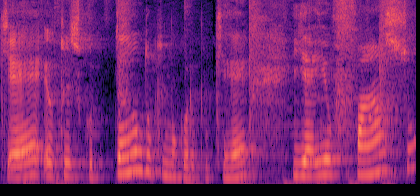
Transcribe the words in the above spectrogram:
quer, eu tô escutando o que o meu corpo quer, e aí eu faço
